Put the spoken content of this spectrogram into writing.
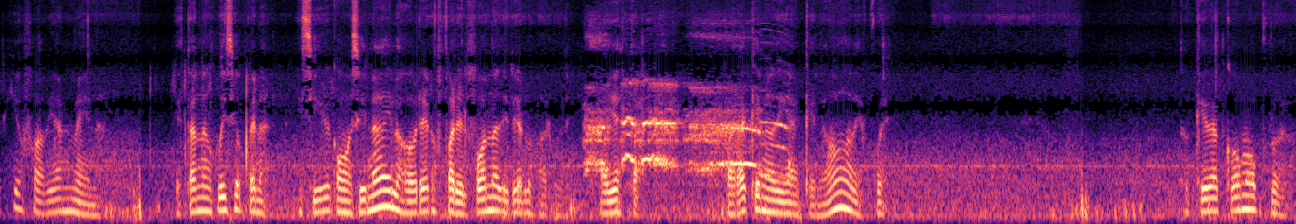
Sergio Fabián Mena, estando en juicio penal, y sigue como si nada y los obreros para el fondo a tirar los árboles. Ahí está. Para que no digan que no después. Esto queda como prueba.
